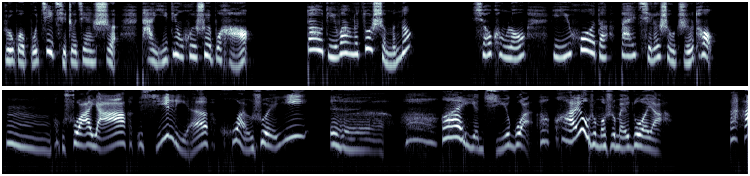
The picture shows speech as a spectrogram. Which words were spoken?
如果不记起这件事，他一定会睡不好。到底忘了做什么呢？小恐龙疑惑的掰起了手指头。嗯，刷牙、洗脸、换睡衣。呃，哎呀，奇怪，还有什么事没做呀？啊哈，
